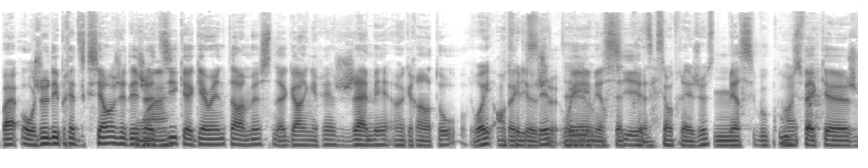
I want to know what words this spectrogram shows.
Ben, au jeu des prédictions, j'ai déjà dit que Geraint Thomas ne gagnerait jamais un grand tour. Oui, on te félicite. oui, merci. Pour cette prédiction très juste. Merci beaucoup. Ça fait que je,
